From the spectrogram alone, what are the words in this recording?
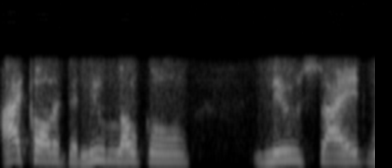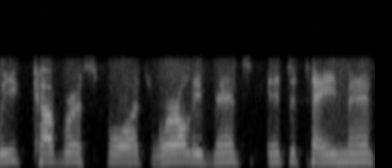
I call it the new local news site. We cover sports, world events, entertainment.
